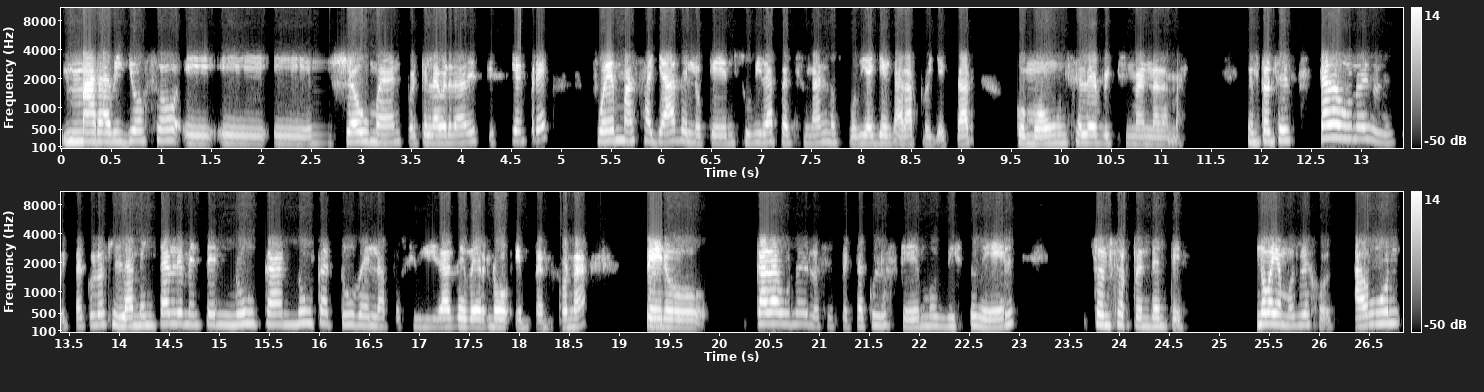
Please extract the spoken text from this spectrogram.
maravilloso eh, eh, eh, showman, porque la verdad es que siempre fue más allá de lo que en su vida personal nos podía llegar a proyectar como un celebrity man nada más. Entonces, cada uno de esos espectáculos, lamentablemente, nunca, nunca tuve la posibilidad de verlo en persona, pero cada uno de los espectáculos que hemos visto de él son sorprendentes. No vayamos lejos, aún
